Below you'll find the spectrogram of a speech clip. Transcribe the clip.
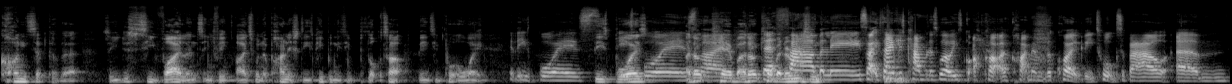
concept of that. So you just see violence and you think, I just want to punish these people, need to be locked up, they need to be put away. Yeah, these boys, These boys, I don't care, but I don't care about the reason. families. Like David Cameron as well. He's got I can't, I can't remember the quote, but he talks about. Um,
